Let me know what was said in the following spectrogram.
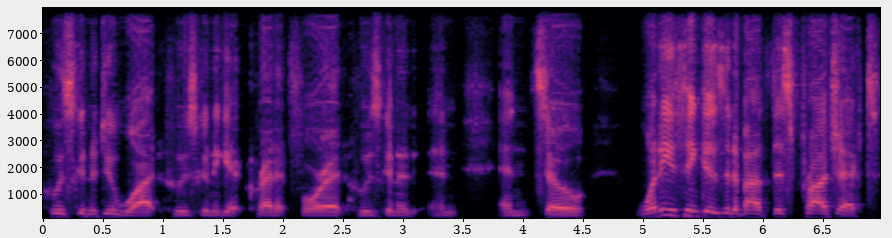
who's going to do what, who's going to get credit for it, who's going to, and, and so what do you think is it about this project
